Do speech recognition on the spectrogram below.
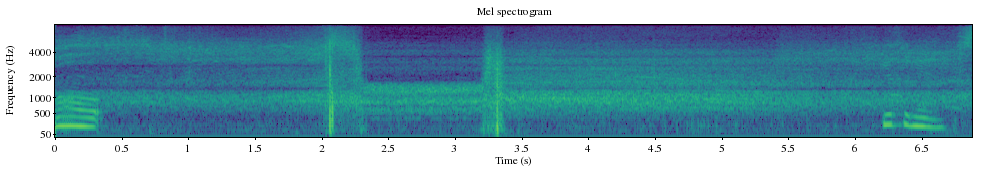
Oh. Yes, it is.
